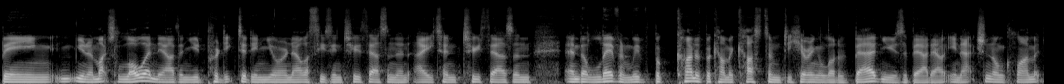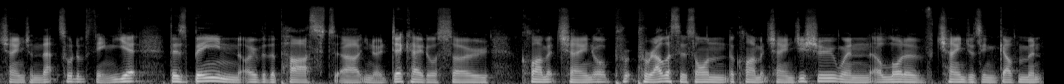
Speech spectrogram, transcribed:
being, you know, much lower now than you'd predicted in your analyses in 2008 and 2011. We've be- kind of become accustomed to hearing a lot of bad news about our inaction on climate change and that sort of thing. Yet there's been over the past, uh, you know, decade or so, climate change or paralysis on the climate change issue when a lot of changes in government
